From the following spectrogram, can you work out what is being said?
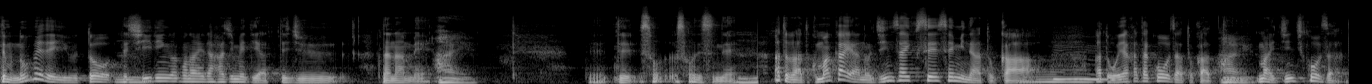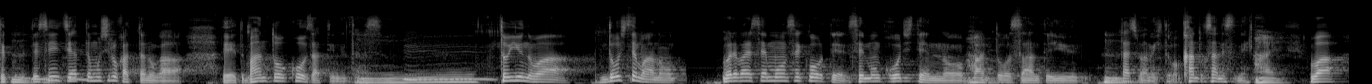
でも延べでいうとでシーリングがこの間初めてやって17名、はい、ででそそうですね、うん、あとあと細かいあの人材育成セミナーとかあと親方講座とかっていう、はい、まあ一日講座。でで先生やって面白かったのが、えー、と番頭講座っていうのだったんです。というのはどうしてもあの我々専門施工店専門工事店の番頭さんっていう立場の人、監督さんですね、はい、は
